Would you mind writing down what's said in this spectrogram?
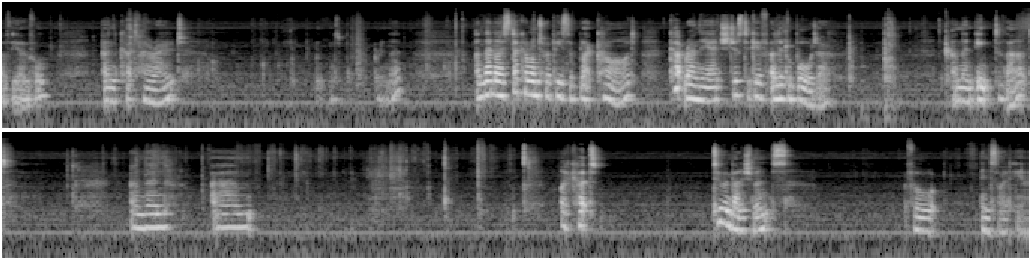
of the oval and cut her out. Her in there. And then I stuck her onto a piece of black card, cut round the edge just to give a little border, and then inked that. And then um, I cut two embellishments for inside here.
